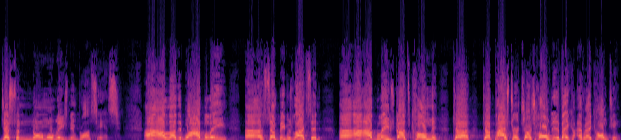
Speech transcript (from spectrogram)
Just a normal reasoning process. I, I love it. Well, I believe uh, some people's like said, I, I believe God's called me to, to pastor a church. Hold it if they, if they called you.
